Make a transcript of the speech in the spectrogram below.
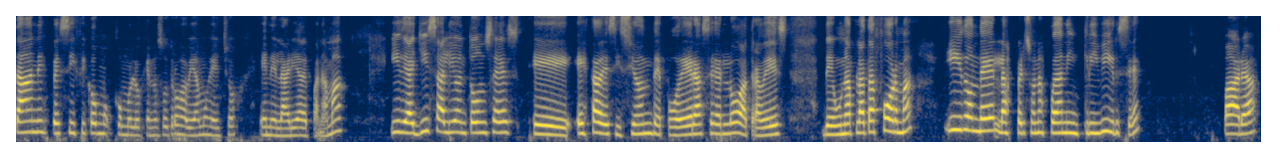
tan específico como, lo que nosotros habíamos hecho en el área de Panamá. Y de allí salió entonces eh, esta decisión de poder hacerlo a través de una plataforma y donde las personas puedan inscribirse para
